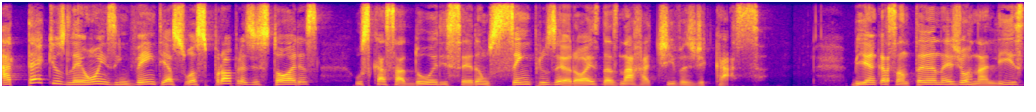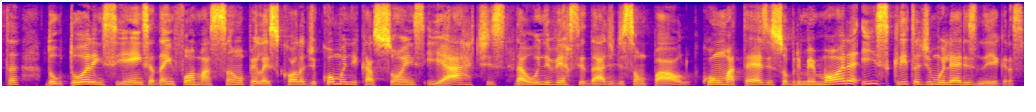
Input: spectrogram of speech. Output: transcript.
até que os leões inventem as suas próprias histórias, os caçadores serão sempre os heróis das narrativas de caça. Bianca Santana é jornalista, doutora em Ciência da Informação pela Escola de Comunicações e Artes da Universidade de São Paulo, com uma tese sobre memória e escrita de mulheres negras,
